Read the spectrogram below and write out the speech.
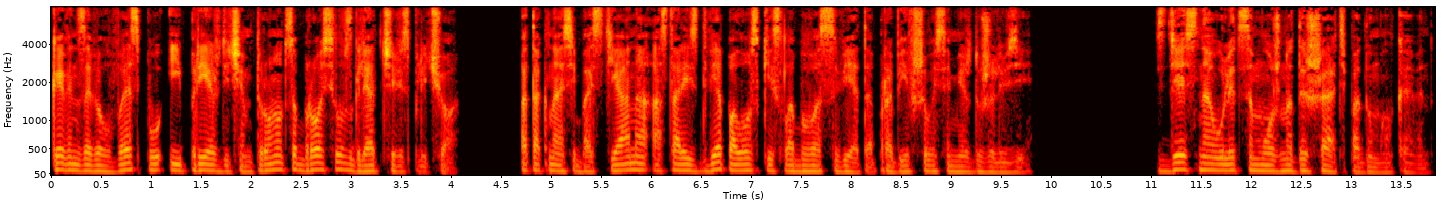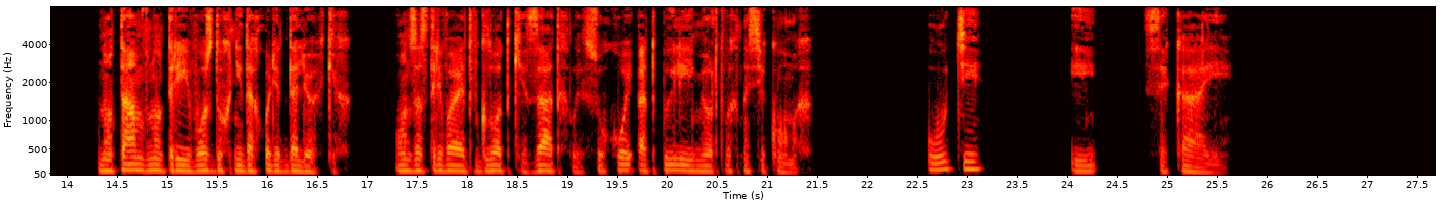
Кевин завел Веспу и, прежде чем тронуться, бросил взгляд через плечо. От окна Себастьяна остались две полоски слабого света, пробившегося между жалюзи. «Здесь на улице можно дышать», — подумал Кевин. «Но там внутри воздух не доходит до легких. Он застревает в глотке, затхлый, сухой от пыли и мертвых насекомых. Ути и Секаи.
